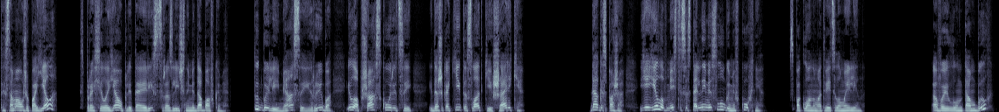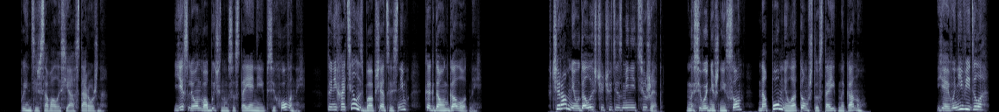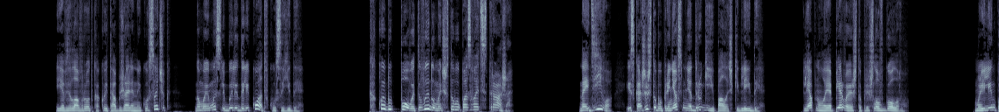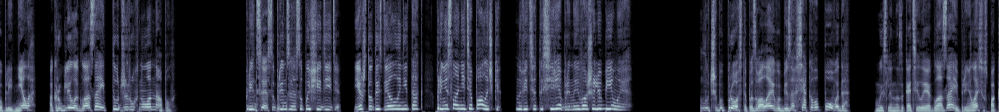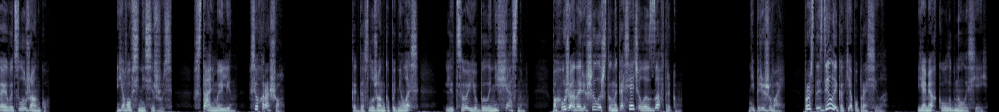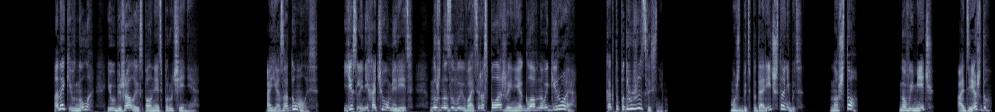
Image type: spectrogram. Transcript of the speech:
«Ты сама уже поела?» — спросила я, уплетая рис с различными добавками. Тут были и мясо, и рыба, и лапша с курицей, и даже какие-то сладкие шарики. «Да, госпожа, я ела вместе с остальными слугами в кухне», — с поклоном ответила Мейлин. «А Вейлун там был?» — поинтересовалась я осторожно. Если он в обычном состоянии психованный, то не хотелось бы общаться с ним, когда он голодный. Вчера мне удалось чуть-чуть изменить сюжет, но сегодняшний сон напомнил о том, что стоит на кону. Я его не видела. Я взяла в рот какой-то обжаренный кусочек, но мои мысли были далеко от вкуса еды. Какой бы повод выдумать, чтобы позвать стража? Найди его и скажи, чтобы принес мне другие палочки для еды. Ляпнула я первое, что пришло в голову. Мейлин побледнела, округлила глаза и тут же рухнула на пол. «Принцесса, принцесса, пощадите! Я что-то сделала не так, принесла не те палочки, но ведь это серебряные ваши любимые!» «Лучше бы просто позвала его безо всякого повода!» Мысленно закатила я глаза и принялась успокаивать служанку. «Я вовсе не сержусь. Встань, Мейлин, все хорошо». Когда служанка поднялась, лицо ее было несчастным. Похоже, она решила, что накосячила с завтраком. «Не переживай. Просто сделай, как я попросила». Я мягко улыбнулась ей. Она кивнула и убежала исполнять поручение. А я задумалась. Если не хочу умереть, нужно завоевать расположение главного героя. Как-то подружиться с ним. Может быть, подарить что-нибудь? Но что? Новый меч? Одежду?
